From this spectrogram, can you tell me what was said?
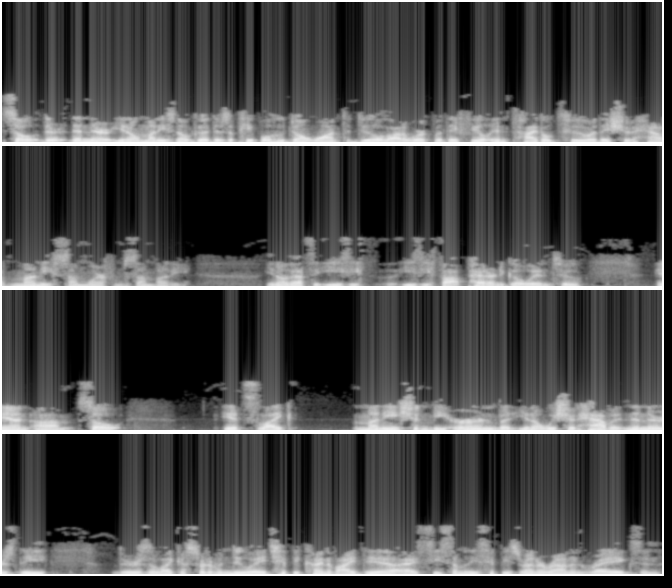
So there, then there, you know, money's no good. There's a people who don't want to do a lot of work, but they feel entitled to, or they should have money somewhere from somebody. You know, that's the easy, easy thought pattern to go into. And um, so it's like money shouldn't be earned, but you know we should have it. And then there's the there's a, like a sort of a new age hippie kind of idea. I see some of these hippies run around in rags and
